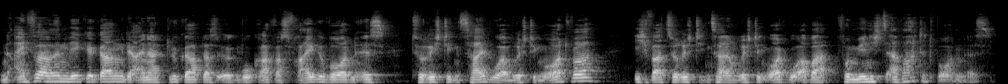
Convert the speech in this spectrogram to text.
einen einfacheren Weg gegangen. Der eine hat Glück gehabt, dass irgendwo gerade was frei geworden ist zur richtigen Zeit, wo er am richtigen Ort war. Ich war zur richtigen Zeit am richtigen Ort, wo aber von mir nichts erwartet worden ist.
